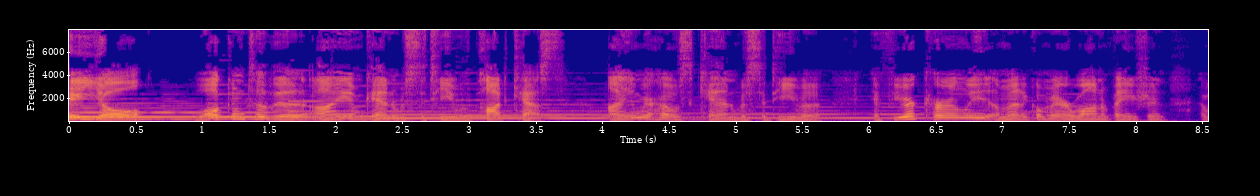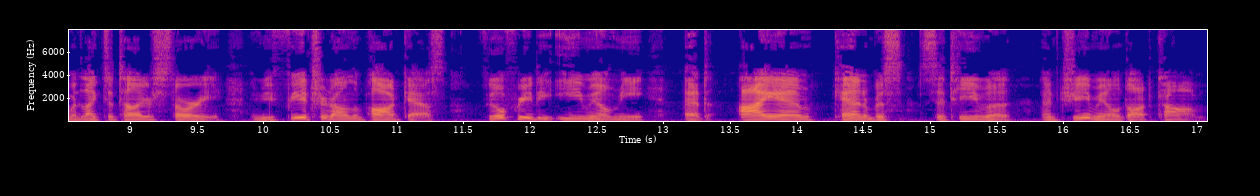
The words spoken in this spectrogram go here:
Hey y'all, welcome to the I Am Cannabis Sativa podcast. I am your host, Cannabis Sativa. If you're currently a medical marijuana patient and would like to tell your story and be featured on the podcast, feel free to email me at iamcannabissativa at gmail.com.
